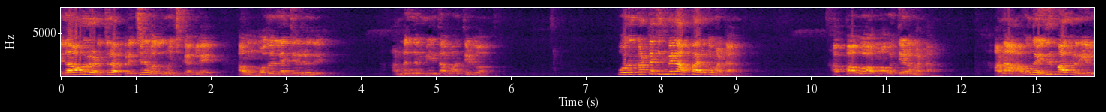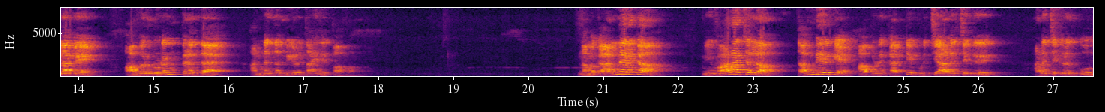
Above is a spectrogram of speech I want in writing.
ஏதாவது ஒரு இடத்துல பிரச்சனை வருதுன்னு வச்சுக்கோங்களேன். அவங்க முதல்ல தேடுறது அண்ணன் தம்பி தாமா தேடுவாங்க. ஒரு கட்டத்துக்கு மேல அப்பா இருக்க மாட்டாங்க. அப்பாவோ அம்மாவோ தேட மாட்டாங்க. ஆனா அவங்க எதிர்பார்க்கறது எல்லாமே அவர்களுடன் பிறந்த அண்ணன் தம்பிகளை தான் எதிர்பார்ப்பாங்க. நமக்கு அண்ணன் இருக்கான் நீ வாடா செல்லாம். தம்பி இருக்கே அப்படின்னு கட்டி பிடிச்சி அடைச்சிக்கு அணைச்சிக்கிறதுக்கு ஒரு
